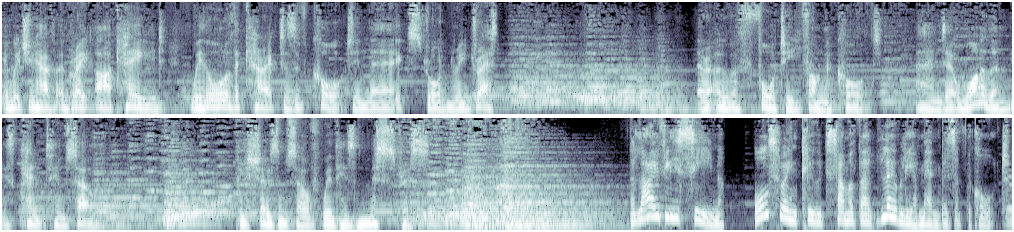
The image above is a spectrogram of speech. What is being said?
in which you have a great arcade with all of the characters of court in their extraordinary dress. There are over 40 from the court, and uh, one of them is Kent himself. He shows himself with his mistress. The lively scene also includes some of the lowlier members of the court.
